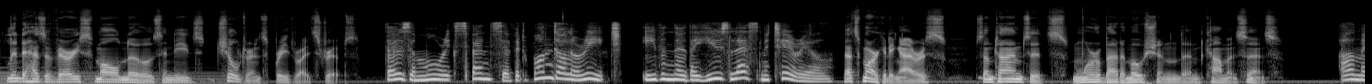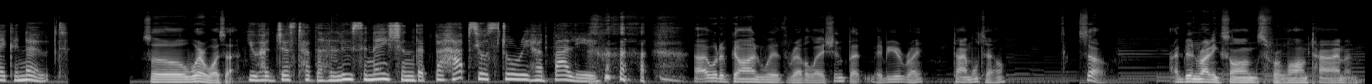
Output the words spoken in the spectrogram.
Linda has a very small nose and needs children's breathe right strips. Those are more expensive at $1 each, even though they use less material. That's marketing, Iris. Sometimes it's more about emotion than common sense. I'll make a note. So, where was I? You had just had the hallucination that perhaps your story had value. I would have gone with Revelation, but maybe you're right. Time will tell. So, I'd been writing songs for a long time, and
